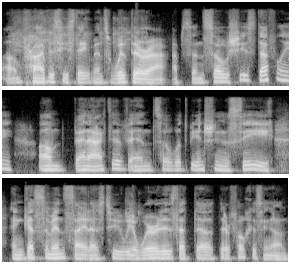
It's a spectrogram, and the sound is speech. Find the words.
um, privacy statements with their apps. And so she's definitely um, been active. And so it would be interesting to see and get some insight as to you know, where it is that the, they're focusing on.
